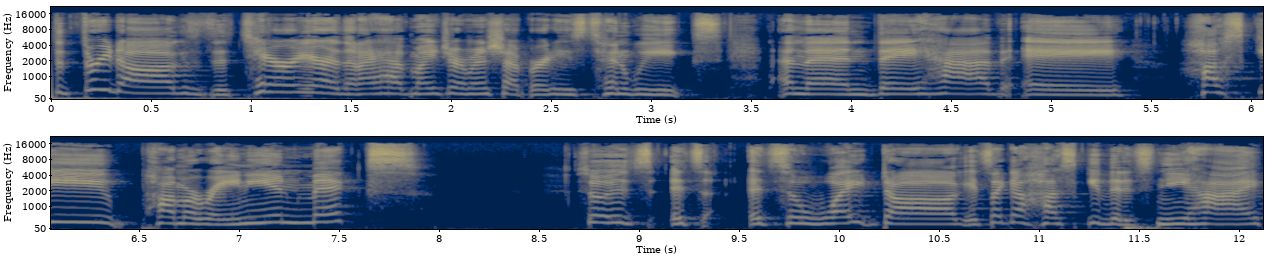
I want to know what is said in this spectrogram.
the three dogs, the terrier, and then I have my German Shepherd. He's ten weeks, and then they have a Husky Pomeranian mix. So it's it's it's a white dog. It's like a husky that it's knee high,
